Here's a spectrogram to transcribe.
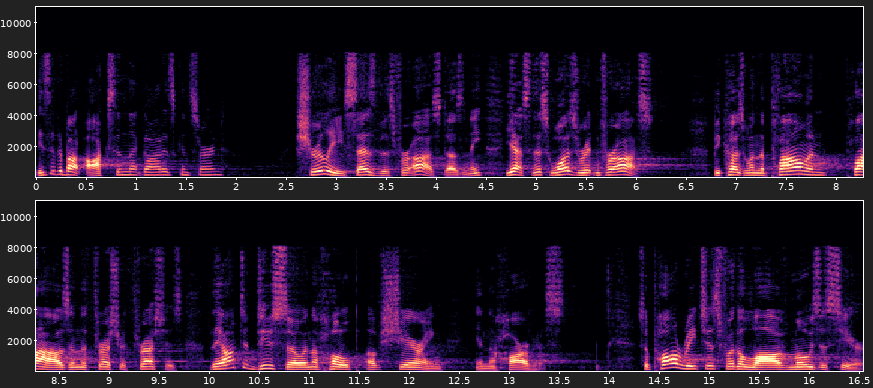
Is it about oxen that God is concerned? Surely he says this for us, doesn't he? Yes, this was written for us. Because when the plowman plows and the thresher threshes, they ought to do so in the hope of sharing in the harvest. So Paul reaches for the law of Moses here.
